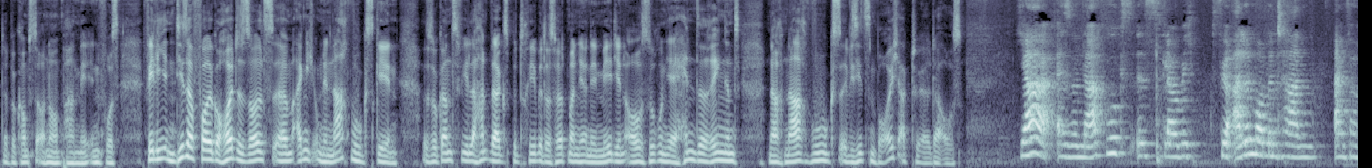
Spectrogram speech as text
Da bekommst du auch noch ein paar mehr Infos. Feli, in dieser Folge heute soll es ähm, eigentlich um den Nachwuchs gehen. So also ganz viele Handwerksbetriebe, das hört man ja in den Medien auch, suchen ja händeringend nach Nachwuchs. Wie sieht es denn bei euch aktuell da aus? Ja, also Nachwuchs ist, glaube ich, für alle momentan einfach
